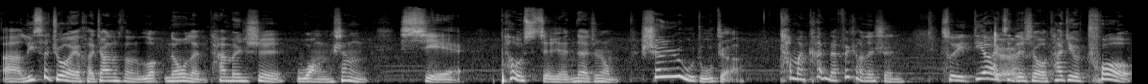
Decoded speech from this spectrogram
啊、l i s a Joy 和 Jonathan Nolan 他们是网上写 post 人的这种深入读者，他们看的非常的深，所以第二季的时候他就 troll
